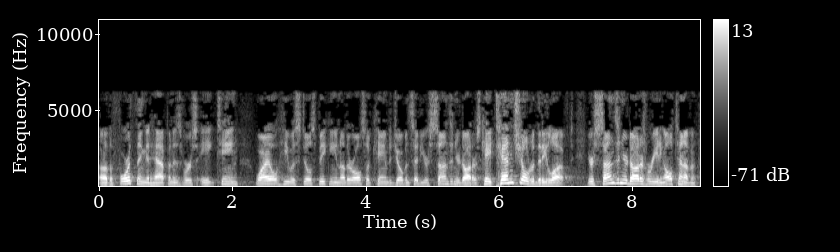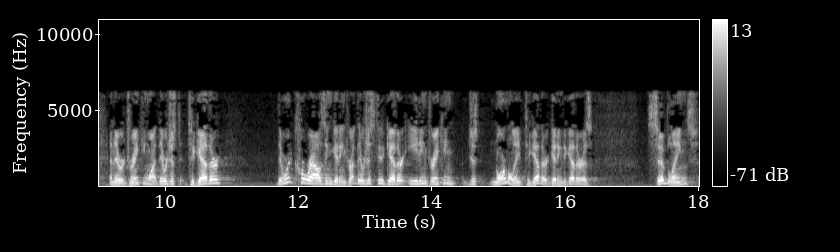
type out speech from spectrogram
Uh, the fourth thing that happened is verse 18. While he was still speaking, another also came to Job and said, Your sons and your daughters. Okay, ten children that he loved. Your sons and your daughters were eating, all ten of them. And they were drinking wine. They were just together. They weren't carousing, getting drunk. They were just together, eating, drinking, just normally together, getting together as siblings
